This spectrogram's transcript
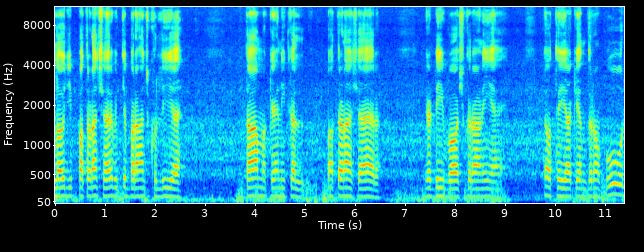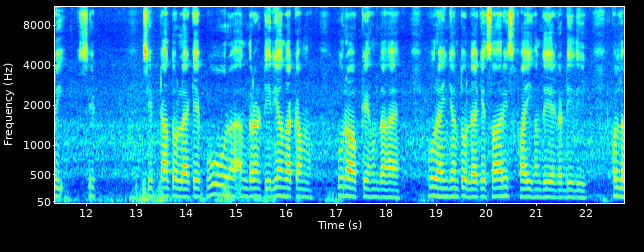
ਲਓ ਜੀ, ਪਤੜਾ ਸ਼ਹਿਰ ਵਿੱਚ ਬ੍ਰਾਂਚ ਖੁੱਲੀ ਹੈ। ਦਾ ਮਕੈਨੀਕਲ ਪਤੜਾ ਸ਼ਹਿਰ। ਗੱਡੀ ਵਾਸ਼ ਕਰਾਣੀ ਹੈ। ਤਾਂ ਉੱਥੇ ਜਾ ਕੇ ਅੰਦਰੋਂ ਪੂਰੀ ਸੀ ਸੀਟਾਂ ਤੋਂ ਲੈ ਕੇ ਪੂਰਾ ਅੰਦਰ ਇੰਟੀਰੀਅਰ ਦਾ ਕੰਮ ਪੂਰਾ ਓਕੇ ਹੁੰਦਾ ਹੈ। ਪੂਰਾ ਇੰਜਨ ਤੋਂ ਲੈ ਕੇ ਸਾਰੀ ਸਫ਼ਾਈ ਹੁੰਦੀ ਹੈ ਗੱਡੀ ਦੀ। ਕੁੱਲ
